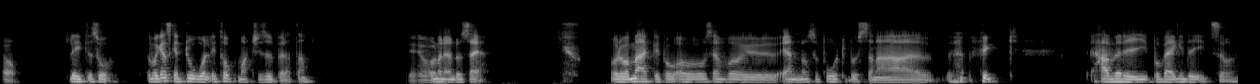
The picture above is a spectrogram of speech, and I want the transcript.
Ja. Lite så. Det var ganska dålig toppmatch i Superettan. Det får man ändå säga. Och det var märkligt. Och sen var ju en av supporterbussarna fick haveri på vägen dit. Så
